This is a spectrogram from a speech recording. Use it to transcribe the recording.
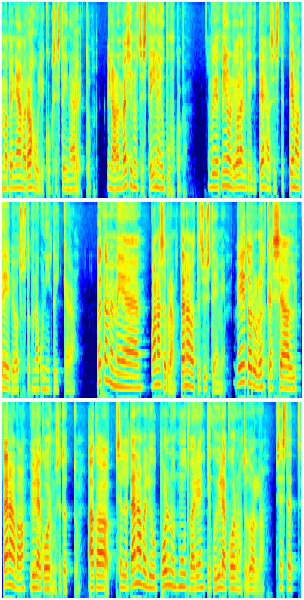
ma pean jääma rahulikuks, sest teine ärritub. mina olen väsinud, sest teine ju puhkab. või et minul ei ole midagi teha, sest et tema teeb ja otsustab nagunii kõik ära võtame meie vana sõbra, tänavate süsteemi. veetoru lõhkes seal tänava ülekoormuse tõttu, aga sellel tänaval ju polnud muud varianti, kui ülekoormatud olla, sest et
